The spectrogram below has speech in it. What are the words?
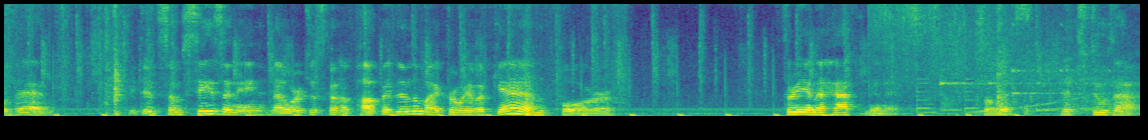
So then, we did some seasoning. Now we're just gonna pop it in the microwave again for three and a half minutes. So let's let's do that.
